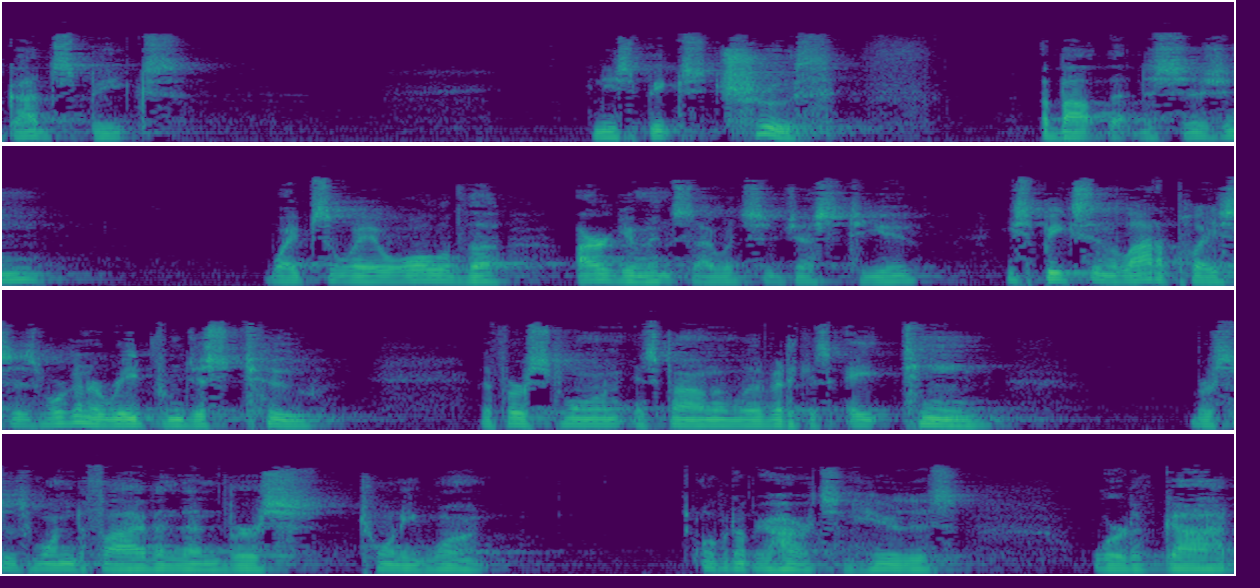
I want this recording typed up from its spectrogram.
But God speaks. And He speaks truth about that decision, wipes away all of the arguments, I would suggest to you. He speaks in a lot of places. We're going to read from just two. The first one is found in Leviticus 18, verses 1 to 5, and then verse 21. Open up your hearts and hear this word of God.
